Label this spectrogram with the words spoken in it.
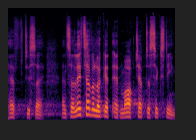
have to say. And so let's have a look at, at Mark chapter 16.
